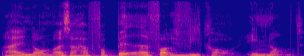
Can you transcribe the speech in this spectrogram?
og har, enormt, altså har forbedret folks vilkår enormt.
